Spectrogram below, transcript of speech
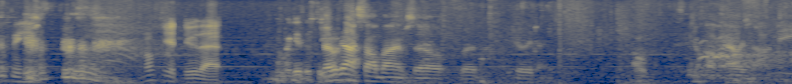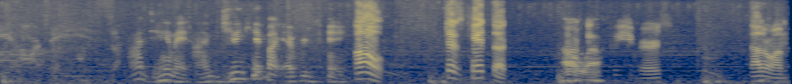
Please. I don't think you'd do that. I'm get this No team. guy's all by himself, but he's really dangerous. Oh. Now he's not. God damn it, I'm getting hit by everything. Oh, just hit the Oh, fucking wow. cleavers. Another one.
